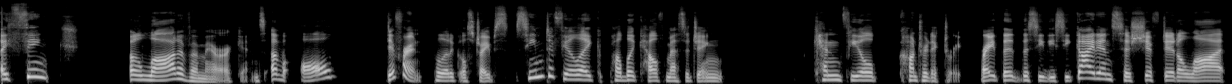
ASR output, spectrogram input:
I think a lot of Americans of all different political stripes seem to feel like public health messaging can feel contradictory, right? The, the CDC guidance has shifted a lot.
